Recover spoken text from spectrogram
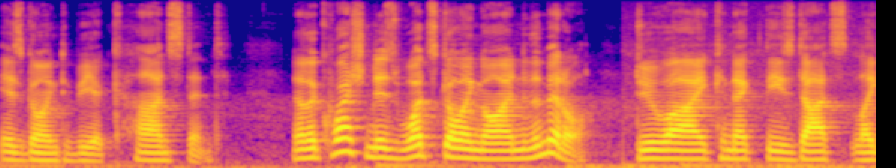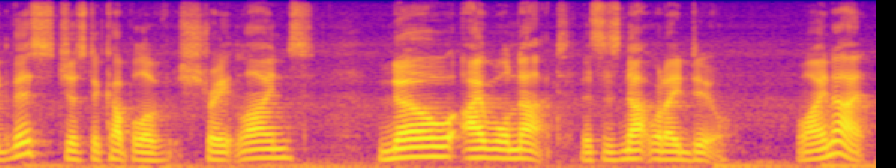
is going to be a constant. Now the question is, what's going on in the middle? Do I connect these dots like this, just a couple of straight lines? No, I will not. This is not what I do. Why not?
